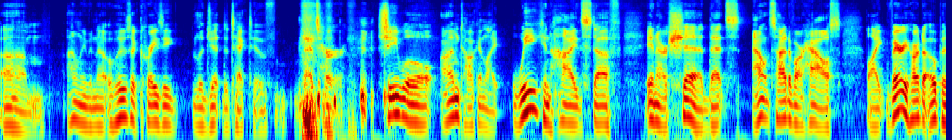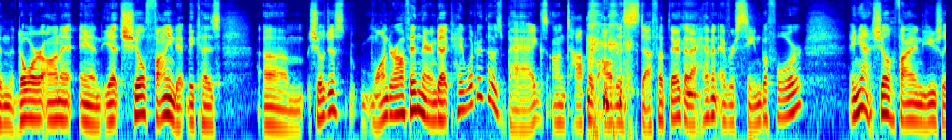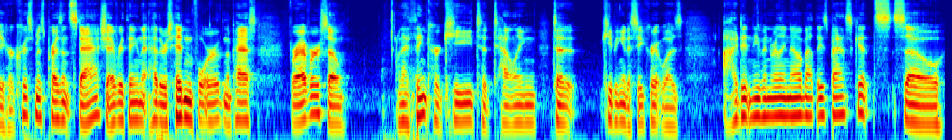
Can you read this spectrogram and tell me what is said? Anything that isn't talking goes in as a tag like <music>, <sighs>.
um, I don't even know, who's a crazy legit detective. That's her. <laughs> she will, I'm talking like, we can hide stuff in our shed that's outside of our house, like very hard to open the door on it, and yet she'll find it because um, she'll just wander off in there and be like, "Hey, what are those bags on top of all this <laughs> stuff up there that I haven't ever seen before?" And yeah, she'll find usually her Christmas present stash, everything that Heather's hidden for her in the past forever. So, and I think her key to telling to keeping it a secret was I didn't even really know about these baskets, so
